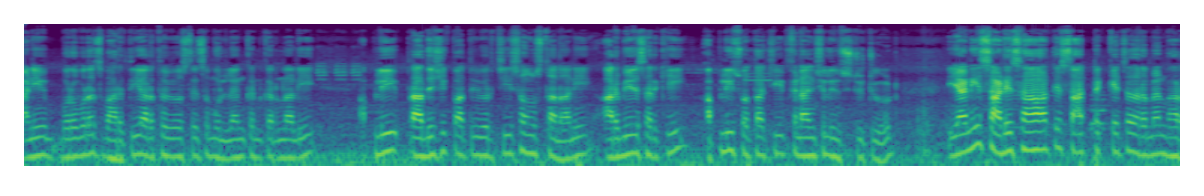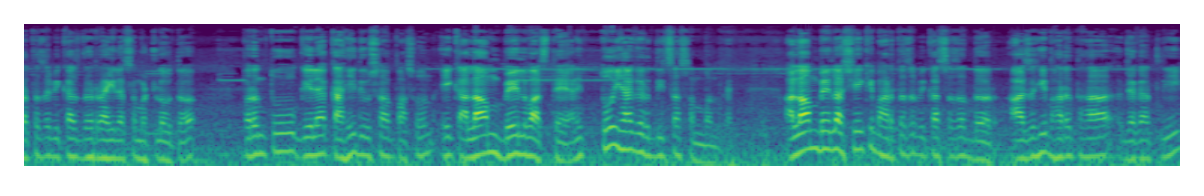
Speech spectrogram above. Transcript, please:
आणि बरोबरच भारतीय अर्थव्यवस्थेचं मूल्यांकन करणारी आपली प्रादेशिक पातळीवरची संस्थानं आणि आर बी आयसारखी आपली स्वतःची फायनान्शियल इन्स्टिट्यूट यांनी साडेसहा ते सात टक्क्याच्या दरम्यान भारताचा विकास दर राहील असं म्हटलं होतं. परंतु गेल्या काही दिवसापासून एक अलार्म बेल वाजते आणि तो ह्या गर्दीचा संबंध आहे. अलार्म बेल अशी आहे की भारताचा विकासाचा दर आजही भारत हा जगातली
